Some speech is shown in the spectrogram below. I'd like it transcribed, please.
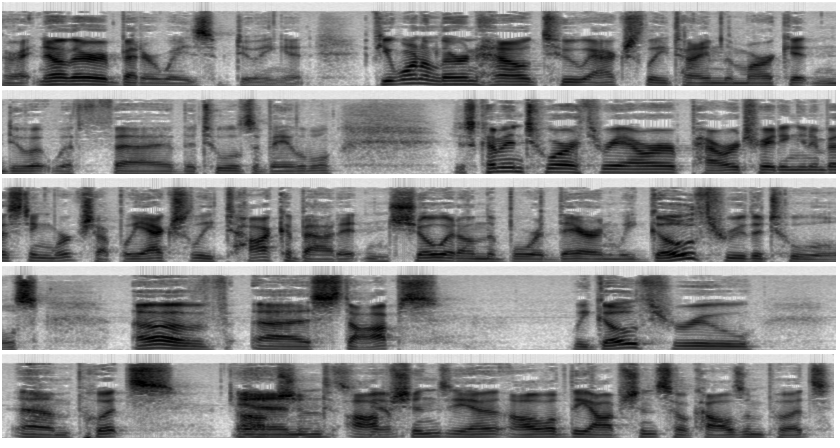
All right. Now there are better ways of doing it. If you want to learn how to actually time the market and do it with uh, the tools available, just come into our three-hour power trading and investing workshop. We actually talk about it and show it on the board there, and we go through the tools of uh, stops. We go through um, puts and Options, yep. Yeah, all of the options. So calls and puts.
